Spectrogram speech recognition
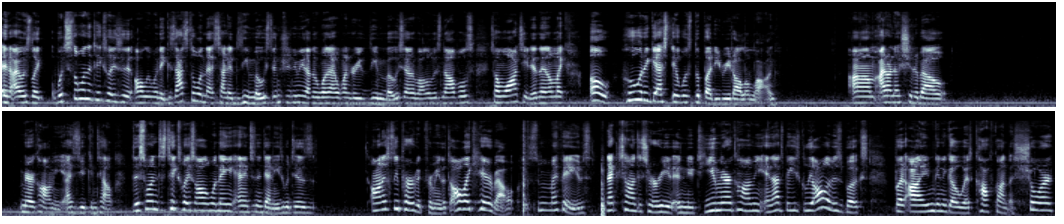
and I was like, what's the one that takes place all in one day? Because that's the one that sounded the most interesting to me. That's the one I wanted to read the most out of all of his novels. So I'm watching, and then I'm like, oh, who would have guessed it was the buddy read all along? Um, I don't know shit about Murakami, as you can tell. This one just takes place all in one day, and it's in the Denny's, which is honestly perfect for me. That's all I care about. Some of my faves. Next challenge is to read a new to you Murakami, and that's basically all of his books, but I'm gonna go with Kafka on the Shore.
